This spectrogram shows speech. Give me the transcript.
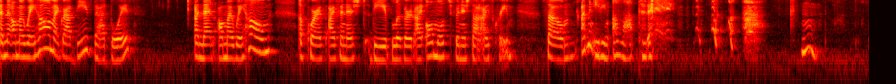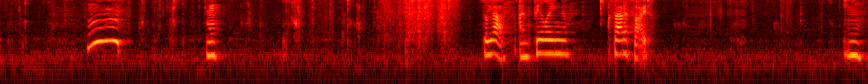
and then on my way home I grabbed these bad boys. And then on my way home, of course, I finished the Blizzard. I almost finished that ice cream. So I've been eating a lot today. mm. Mm. Mm. So yeah, I'm feeling satisfied. Mm.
